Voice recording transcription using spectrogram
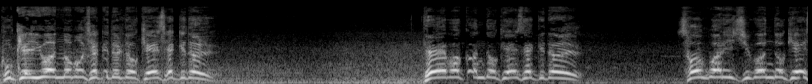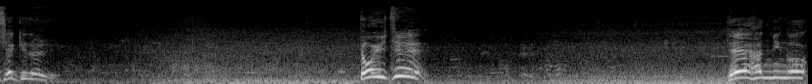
국회의원 넘어 새끼들도 개새끼들 대법관도 개새끼들, 성관이 직원도 개새끼들. 또 있지? 대한민국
